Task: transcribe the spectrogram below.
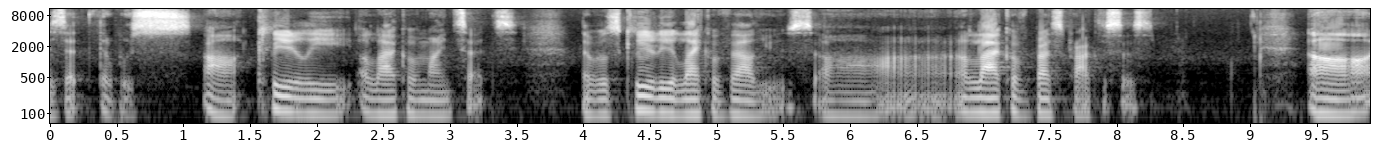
is that there was uh, clearly a lack of mindsets. There was clearly a lack of values, uh, a lack of best practices. Uh,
